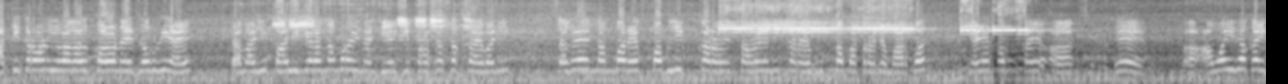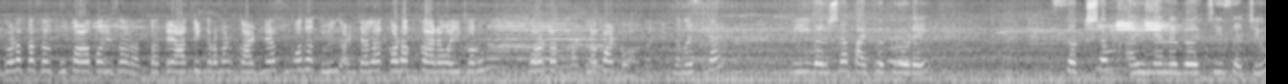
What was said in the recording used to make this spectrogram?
अतिक्रमण विभागाला कळवणं हे जरुरी आहे. त्या माझी पालिकेला नम्र विनंती आहे की प्रशासक साहेबांनी सगळे नंबर हे पब्लिक करावे सार्वजनिक करावे वृत्तपत्राच्या मार्फत. जेणेकरून काही हे अवैध काही घडत असेल पुतळा परिसरात तर ते अतिक्रमण काढण्यास मदत होईल आणि त्याला कडक कारवाई करून कोर्टात खटला पाठवा. नमस्कार. मी वर्षा पाठक रोडे सक्षम अहिल्यानगरची सचिव.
